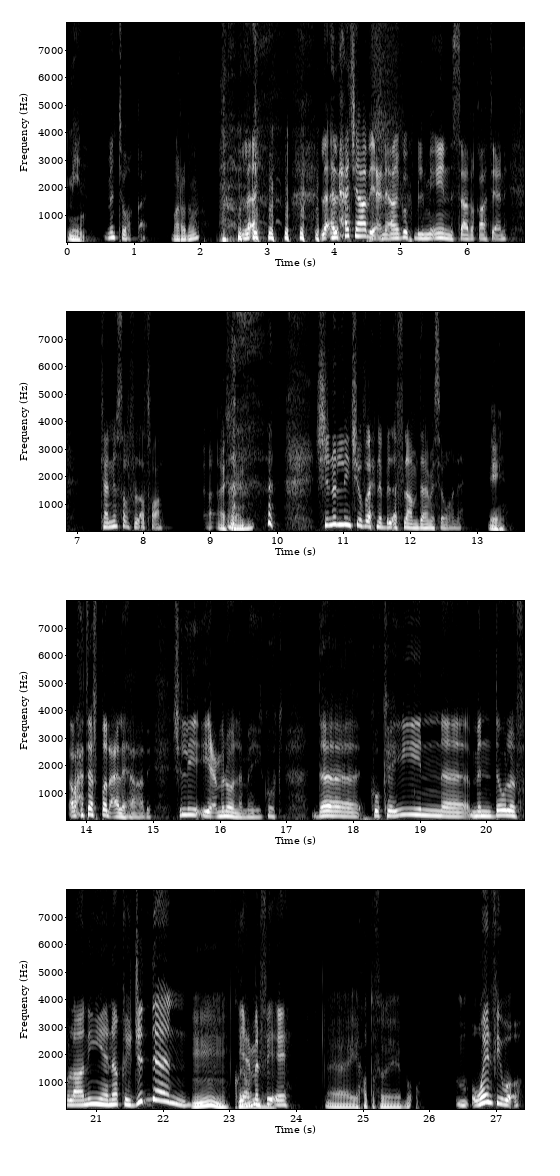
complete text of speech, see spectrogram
مين؟ من توقع مارادونا؟ لا لا الحكي هذا يعني أنا أقولك بالمئين السابقات يعني كان يصرف للاطفال عشان. شنو اللي نشوفه إحنا بالأفلام دائما يسوونه؟ إيه؟ راح تفطن عليها هذه. شو اللي يعملون لما يقولك ده كوكايين آه، من الدولة الفلانية نقي جدا. امم يعمل فيه إيه؟ آه يحطه في بقه. وين في بقه؟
